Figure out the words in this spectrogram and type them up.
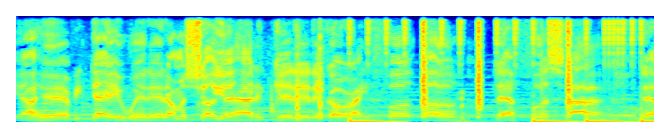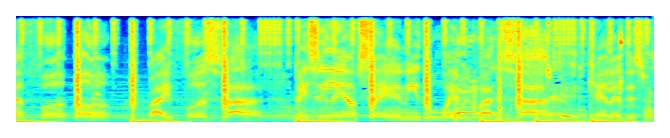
Yeah, here every day with it. I'ma show you how to get it. It go right foot up, left foot slide, left foot up, right foot slide. Basically, I'm saying either way, we bout to slide. Can't let this one.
